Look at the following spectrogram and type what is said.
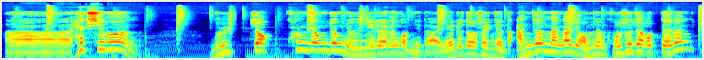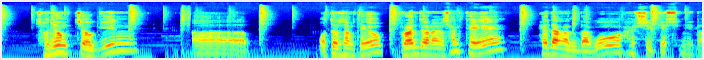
아, 핵심은 물적 환경적 요인이라는 겁니다. 예를 들어서 이제 안전 난간이 없는 고소 작업 때는 전형적인 아, 어떤 상태요? 불안전한 상태에 해당한다고 할 수 있겠습니다.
